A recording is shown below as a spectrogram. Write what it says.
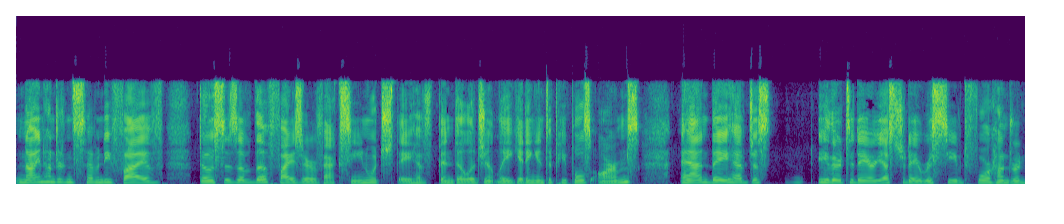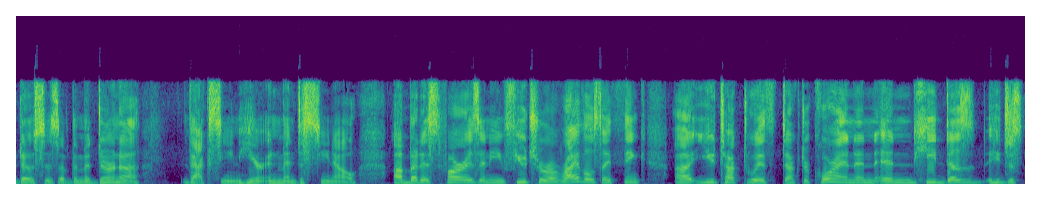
975 doses of the Pfizer vaccine, which they have been diligently getting into people's arms, and they have just either today or yesterday received 400 doses of the Moderna vaccine here in Mendocino. Um, but as far as any future arrivals, I think uh, you talked with Dr. Coren, and, and he does he just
